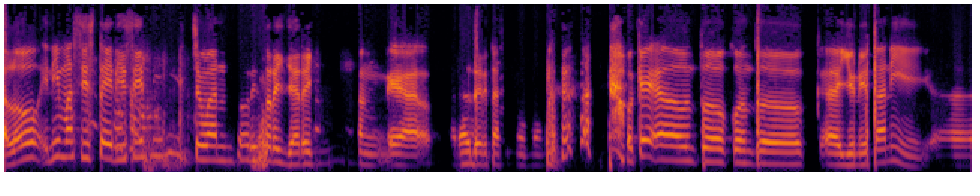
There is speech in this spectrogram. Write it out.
Halo, ini masih stay di sini. Cuman sorry sorry jaring ya padahal dari tadi ngomong. Oke, eh, untuk untuk eh, Yunita nih, eh,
